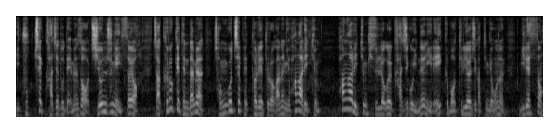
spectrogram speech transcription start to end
이 국책 과제도 내면서 지원 중에 있어요. 자, 그렇게 된다면 전고체 배터리에 들어가는 이 황화 리튬 황화 리튬 기술력을 가지고 있는 이 레이크 머티리얼즈 같은 경우는 미래성,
